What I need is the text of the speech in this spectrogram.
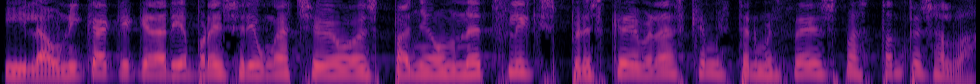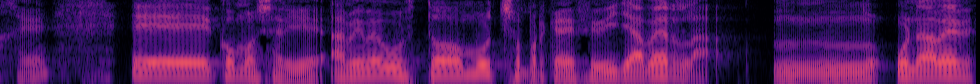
Y la única que quedaría por ahí sería un HBO España o un Netflix, pero es que de verdad es que Mr. Mercedes es bastante salvaje ¿eh? Eh, como serie. A mí me gustó mucho porque decidí ya verla mm, una vez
